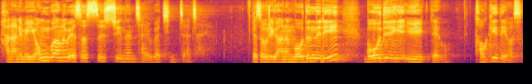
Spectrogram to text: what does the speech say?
하나님의 영광을 위해서 쓸 수 있는 자유가 진짜 자유. 그래서 우리가 하는 모든 일이 모두에게 유익되고 덕이 되어서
